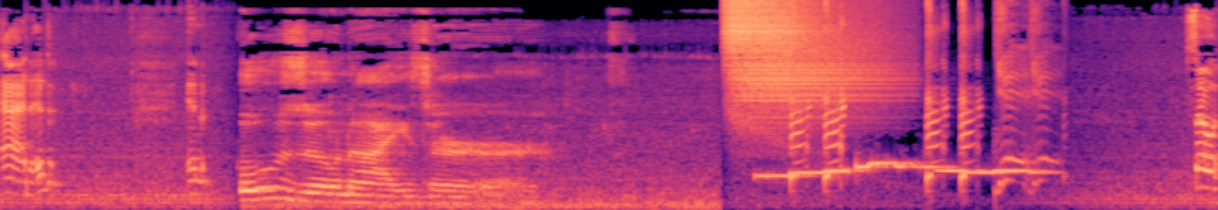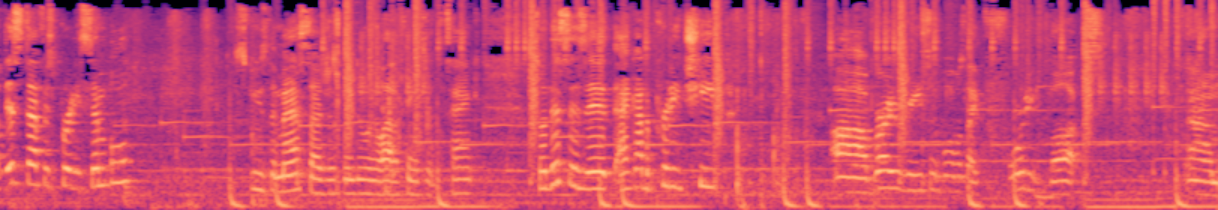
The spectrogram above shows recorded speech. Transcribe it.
added an ozonizer. So this stuff is pretty simple. Excuse the mess, I've just been doing a lot of things with the tank. So this is it. I got a pretty cheap, uh, very reasonable. It was like 40 bucks. Um,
